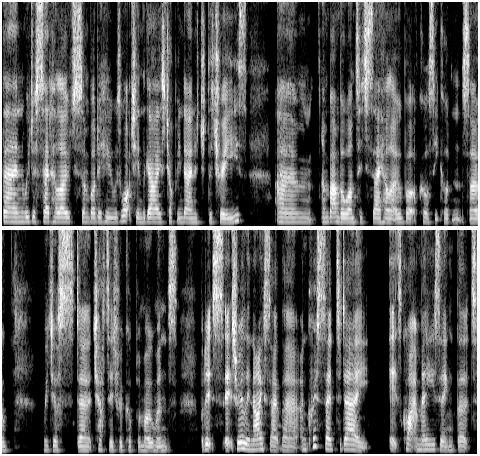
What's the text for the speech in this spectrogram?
Then we just said hello to somebody who was watching the guys chopping down the trees. Um, and Bamba wanted to say hello, but of course he couldn't. So we just uh, chatted for a couple of moments. But it's it's really nice out there. And Chris said today it's quite amazing that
